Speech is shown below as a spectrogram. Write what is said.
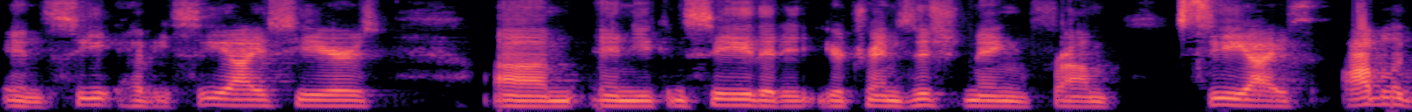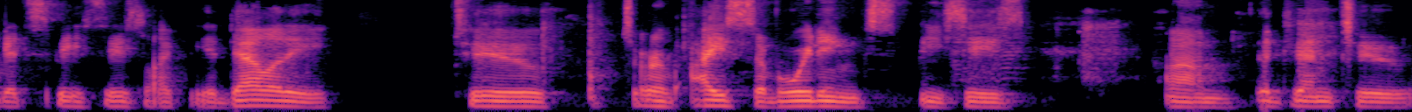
in sea, heavy sea ice years. Um, and you can see that it, you're transitioning from sea ice obligate species like the Adelie to sort of ice avoiding species um, the Gentoo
